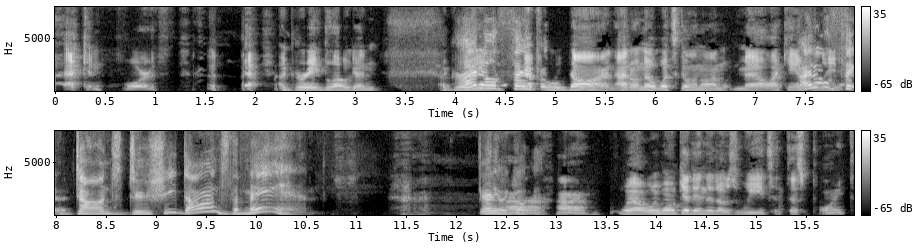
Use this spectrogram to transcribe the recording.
back and forth. Agreed, Logan. Agreed. I don't think Definitely Don. I don't know what's going on with Mel. I can't. I don't think it. Don's douchey. Don's the man. Anyway, go Uh, uh, well, we won't get into those weeds at this point.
